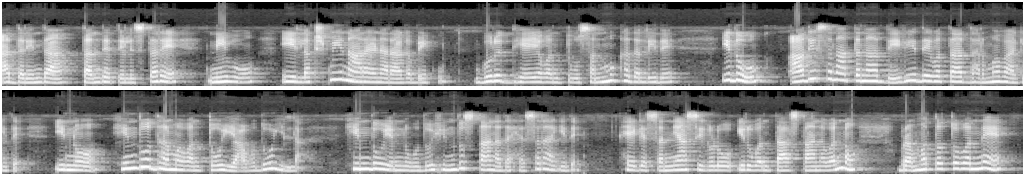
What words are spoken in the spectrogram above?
ಆದ್ದರಿಂದ ತಂದೆ ತಿಳಿಸಿದರೆ ನೀವು ಈ ಲಕ್ಷ್ಮೀನಾರಾಯಣರಾಗಬೇಕು. ಗುರುಧ್ಯೇಯವಂತೂ ಸನ್ಮುಖದಲ್ಲಿದೆ. ಇದು ಆದಿಸನಾಥನ ದೇವಿ ದೇವತಾ ಧರ್ಮವಾಗಿದೆ. ಇನ್ನು ಹಿಂದೂ ಧರ್ಮವಂತೂ ಯಾವುದೂ ಇಲ್ಲ. ಹಿಂದೂ ಎನ್ನುವುದು ಹಿಂದೂಸ್ತಾನದ ಹೆಸರಾಗಿದೆ. ಹೇಗೆ ಸನ್ಯಾಸಿಗಳು ಇರುವಂತಹ ಸ್ಥಾನವನ್ನು ಬ್ರಹ್ಮತತ್ವವನ್ನೇ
